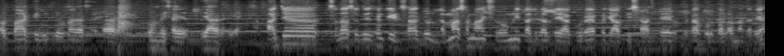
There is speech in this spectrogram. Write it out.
ਔਰ ਪਾਰਟੀ ਵਿੱਚ ਉਹਨਾਂ ਦਾ ਸਰਕਾਰ ਉਹ ਹਮੇਸ਼ਾ ਯਾਦ ਰਹੇਗਾ। ਅੱਜ ਸਰਦਾਰ ਸੁਖਦੇਵ ਸਿੰਘ ਢੀਂਡਸਾ ਜੋ ਲੰਮਾ ਸਮਾਂ ਸ਼੍ਰੋਮਣੀ ਅਕਾਲੀ ਦਲ ਦੇ ਆਗੂ ਰਹੇ, ਪੰਜਾਬ ਦੀ ਸਿਆਸਤ ਤੇ ਵੱਡਾ ਬੋਲਬਾਲਾ ਉਹਨਾਂ ਦਾ ਰਿਹਾ।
